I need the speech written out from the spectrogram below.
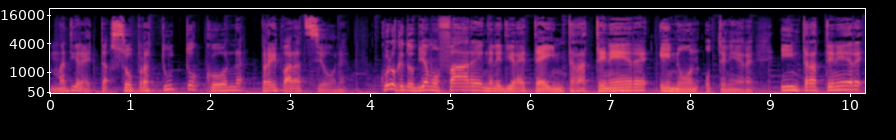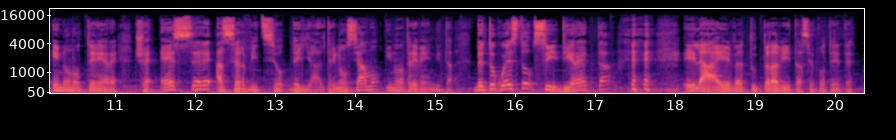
ma diretta soprattutto con preparazione. Quello che dobbiamo fare nelle dirette è intrattenere e non ottenere. Intrattenere e non ottenere, cioè essere al servizio degli altri. Non siamo in una televendita. Detto questo, sì, diretta e live tutta la vita se potete.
